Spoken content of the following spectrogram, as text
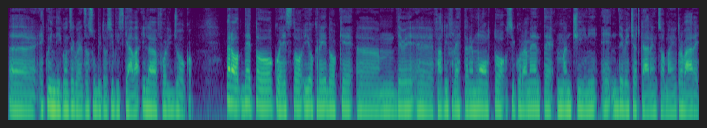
eh, e quindi di conseguenza subito si fischiava il fuorigioco. Però detto questo, io credo che ehm, deve eh, far riflettere molto sicuramente Mancini e deve cercare insomma di trovare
